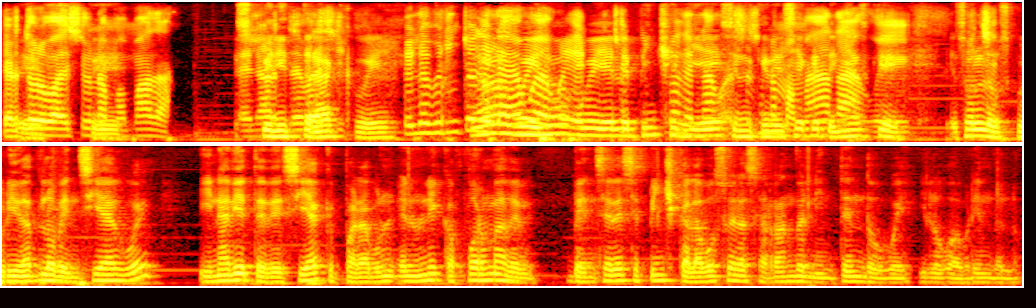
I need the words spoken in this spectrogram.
Y Arturo va a decir una este, mamada. El Spirit decir, Track, güey. El laberinto del No, agua, güey, no, güey. güey, el de pinche del 10 agua, en el que decía que tenías que solo la oscuridad lo vencía, güey, y nadie te decía que para la única forma de vencer ese pinche calabozo era cerrando el Nintendo, güey, y luego abriéndolo.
